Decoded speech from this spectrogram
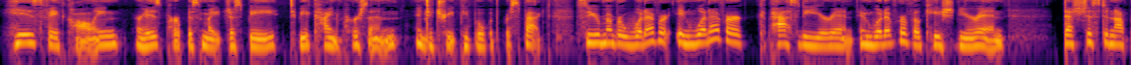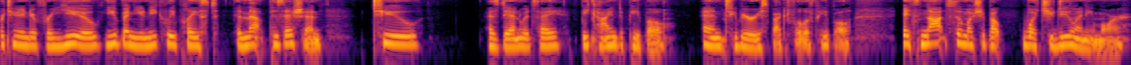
his faith calling or his purpose might just be to be a kind person and to treat people with respect. So you remember whatever in whatever capacity you're in, in whatever vocation you're in, that's just an opportunity for you. You've been uniquely placed in that position to, as Dan would say, be kind to people and to be respectful of people. It's not so much about what you do anymore.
